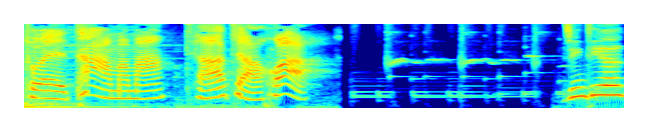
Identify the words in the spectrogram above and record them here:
水獭妈妈。巧巧话。今天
